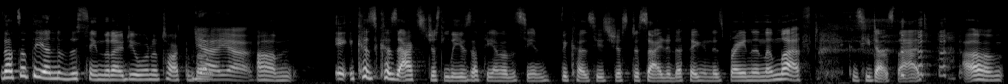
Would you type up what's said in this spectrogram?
that's at the end of the scene that I do want to talk about. Yeah, yeah. Um, because because Axe just leaves at the end of the scene because he's just decided a thing in his brain and then left because he does that. um,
